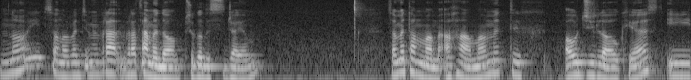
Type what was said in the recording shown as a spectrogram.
No i co, no będziemy wra- wracamy do przygody z CJ-em. Co my tam mamy? Aha, mamy tych OG Loke jest i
